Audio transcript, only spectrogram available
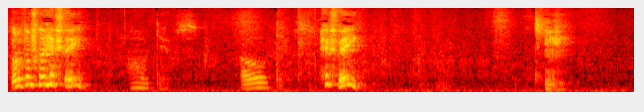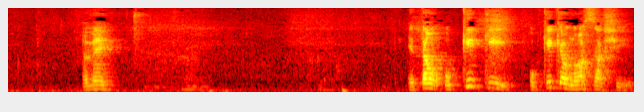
Então não estamos ficando refém. Oh Deus. Oh Deus. Refém. Amém? Então, o que que, o que que é o nosso desafio?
